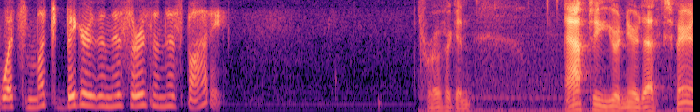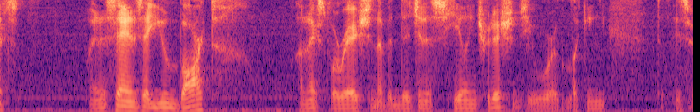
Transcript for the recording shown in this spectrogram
what's much bigger than this earth and this body. Terrific. And after your near death experience, my understanding is that you embarked on an exploration of indigenous healing traditions. You were looking to these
